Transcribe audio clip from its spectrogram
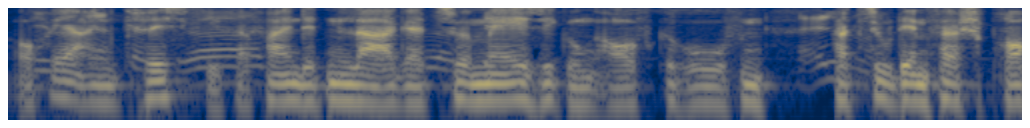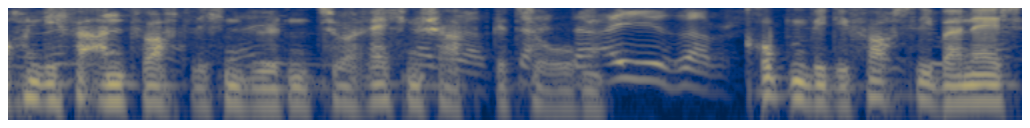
auch er ein Christ, die verfeindeten Lager zur Mäßigung aufgerufen, hat zudem versprochen, die Verantwortlichen würden zur Rechenschaft gezogen. Gruppen wie die Force Libanais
